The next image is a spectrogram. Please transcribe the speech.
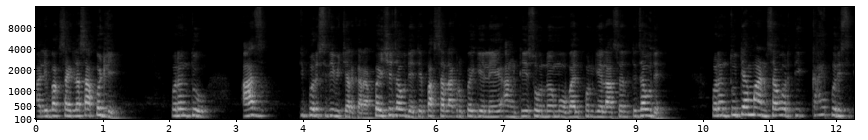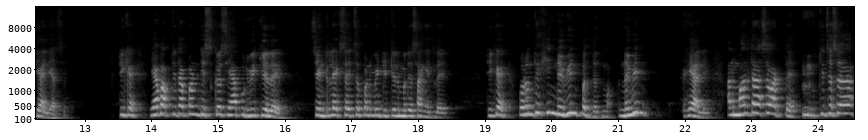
अलिबाग साईडला सापडली. परंतु आज ती परिस्थिती विचार करा. पैसे जाऊ दे ते पाच सहा लाख रुपये गेले अंगठी सोनं मोबाईल फोन गेला असेल ते जाऊ दे. परंतु त्या माणसावरती काय परिस्थिती आली असेल? ठीक आहे या बाबतीत आपण डिस्कस यापूर्वी आहे सेंट्रल एक्साईजचं पण मी डिटेलमध्ये सांगितलं आहे ठीक आहे परंतु ही नवीन पद्धत नवीन हे आली. आणि मला तर असं वाटतंय की जसं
